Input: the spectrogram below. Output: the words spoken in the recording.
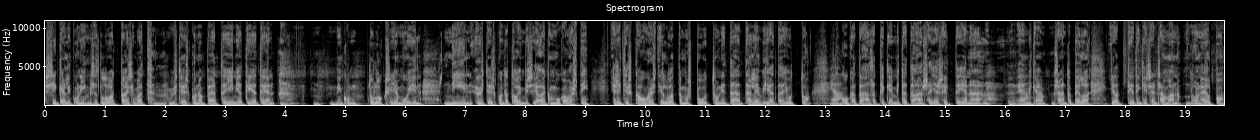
sikäli kun ihmiset luottaisivat yhteiskunnan päättäjiin ja tieteen niin kuin tuloksiin ja muihin, niin yhteiskunta toimisi aika mukavasti. Ja sitten jos kauheasti luottamus puuttuu, niin tämä leviää tämä juttu. Joo. Kuka tahansa tekee mitä tahansa ja sitten ei enää, ei mikään sääntö pelaa. Ja tietenkin sen saman on helppo,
